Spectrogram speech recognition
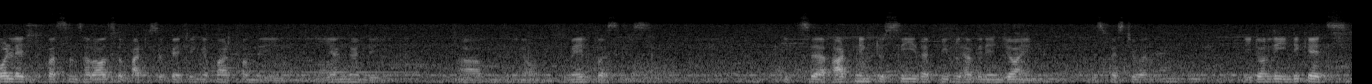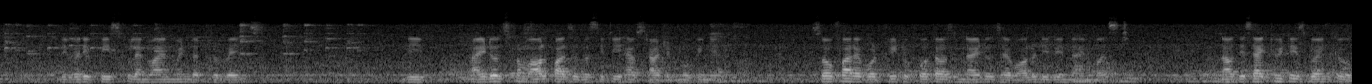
old-aged persons are also participating apart from the young and the um, you know male persons. It's uh, heartening to see that people have been enjoying this festival. It only indicates the very peaceful environment that prevails. The idols from all parts of the city have started moving in. So far, about three to four thousand idols have already been immersed. Now, this activity is going to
